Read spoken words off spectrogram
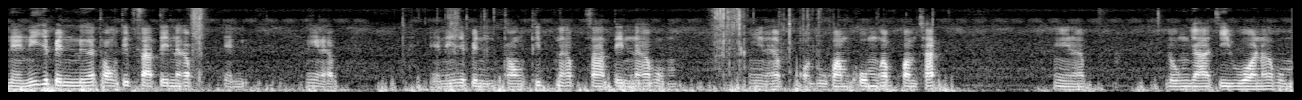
เหรียญนี้จะเป็นเนื้อทองทิพซาตินนะครับ เหรียญนี่นะครับ เหรียญนี้จะเป็นทองทิพนะครับซาตินนะครับ ผม นี่นะครับขอดูความคมครับความชัด นี่นะครับลงยาจีวรนะครับผม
